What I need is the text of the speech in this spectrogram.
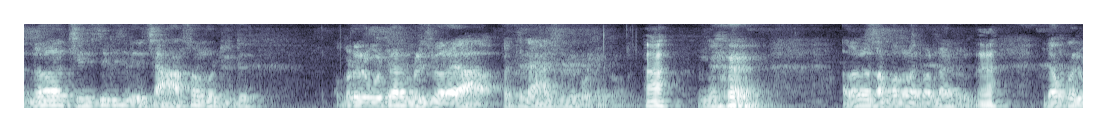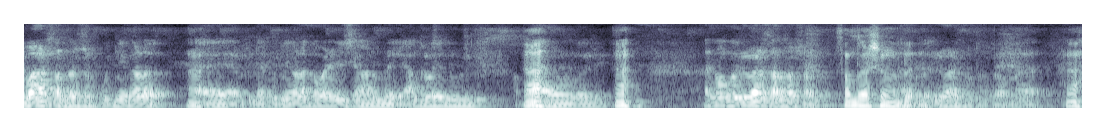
എന്നോട് ചിരി ചിരി ചിരി ശ്വാസം മുട്ടിട്ട് അവിടെ ഒരു കൂട്ടുകാരൻ വിളിച്ച് പറയാ അപ്പച്ചനെ ആശുപത്രി കൊണ്ടുവരണം ആ. അതുള്ള സംഭവങ്ങളൊക്കെ ഉണ്ടായിട്ടുണ്ട്. ഇതൊക്കെ ഒരുപാട് സന്തോഷം. കുഞ്ഞുങ്ങൾ ഏ, പിന്നെ കുഞ്ഞുങ്ങളൊക്കെ വഴി വെച്ച് കാണുമ്പോഴേ അങ്ങളെ വിളിക്കും നമുക്ക് ഒരുപാട് സന്തോഷമുണ്ട്. സന്തോഷമുണ്ട്. ഒരുപാട് സന്തോഷം.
